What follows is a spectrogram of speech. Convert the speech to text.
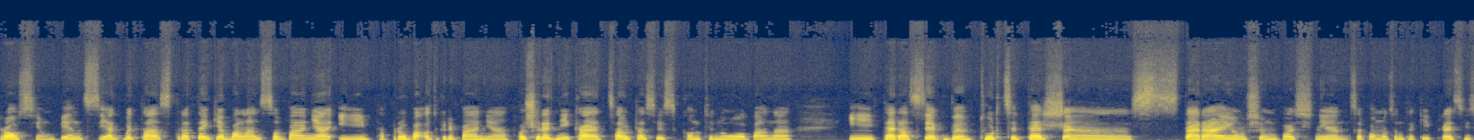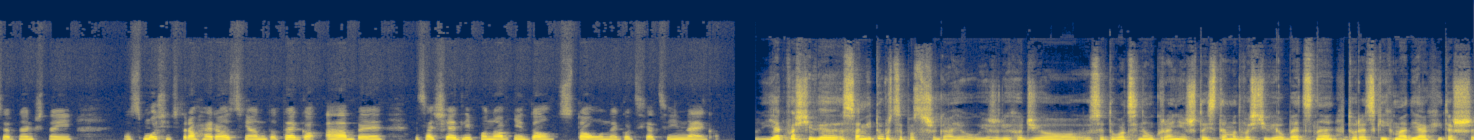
Rosją. Więc jakby ta strategia balansowania i ta próba odgrywania pośrednika cały czas jest kontynuowana. I teraz jakby Turcy też e, starają się właśnie za pomocą takiej presji zewnętrznej zmusić trochę Rosjan do tego, aby zasiedli ponownie do stołu negocjacyjnego. Jak właściwie sami Turcy postrzegają, jeżeli chodzi o sytuację na Ukrainie? Czy to jest temat właściwie obecny w tureckich mediach i też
